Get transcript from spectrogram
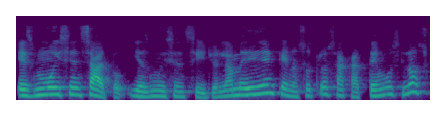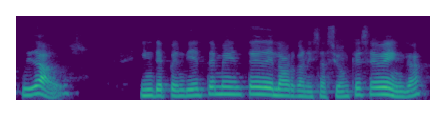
es muy sensato y es muy sencillo. En la medida en que nosotros acatemos los cuidados, independientemente de la organización que se venga,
